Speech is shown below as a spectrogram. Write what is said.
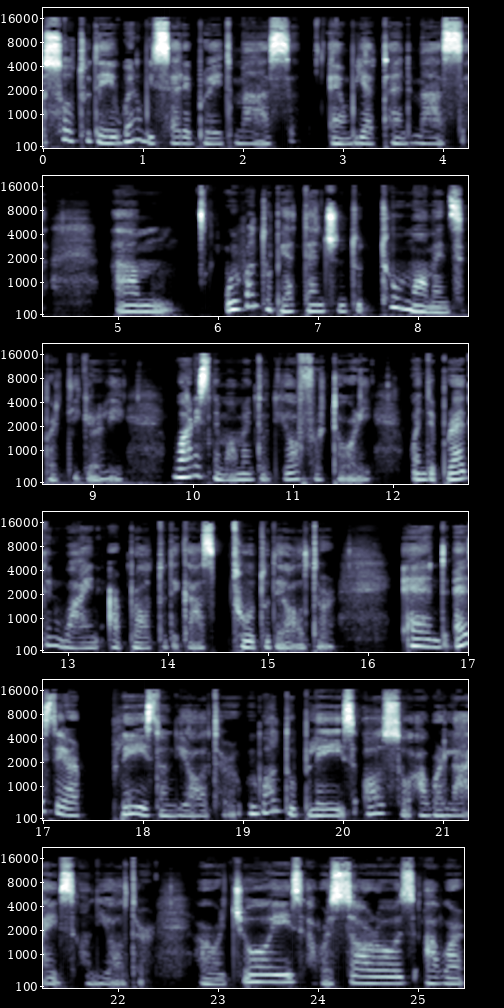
so today, when we celebrate Mass and we attend Mass, um, we want to pay attention to two moments particularly. One is the moment of the offertory, when the bread and wine are brought to the to, to the altar. And as they are placed on the altar, we want to place also our lives on the altar our joys, our sorrows, our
